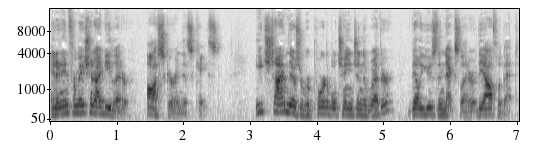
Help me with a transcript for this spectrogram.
and an information ID letter, Oscar in this case. Each time there's a reportable change in the weather, they'll use the next letter of the alphabet.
